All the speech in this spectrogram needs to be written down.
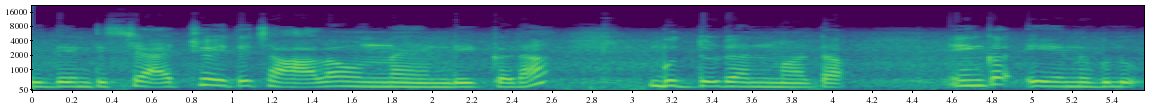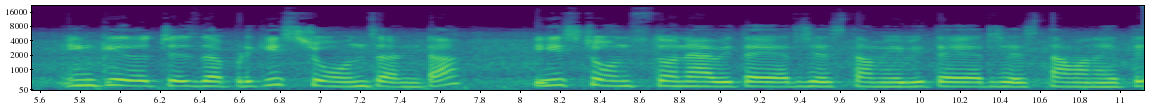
ఇదేంటి స్టాచ్యూ అయితే చాలా ఉన్నాయండి ఇక్కడ. బుద్ధుడు అనమాట ఇంకా ఏనుగులు. ఇంక ఇది వచ్చేటప్పటికి స్టోన్స్ అంట. ఈ స్టోన్స్తోనే అవి తయారు చేస్తాం ఇవి తయారు చేస్తామని అయితే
